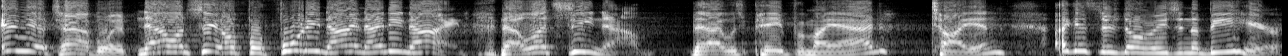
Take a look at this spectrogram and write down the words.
Idiot tablet now on sale for $49.99. Now let's see now that I was paid for my ad tie-in. I guess there's no reason to be here.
